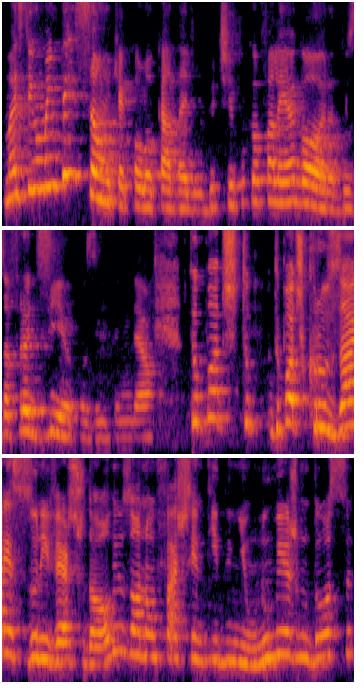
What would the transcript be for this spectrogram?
mas tem uma intenção que é colocada ali, do tipo que eu falei agora, dos afrodisíacos, entendeu? Tu podes, tu, tu, podes cruzar esses universos de óleos ou não faz sentido nenhum? No mesmo doce,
